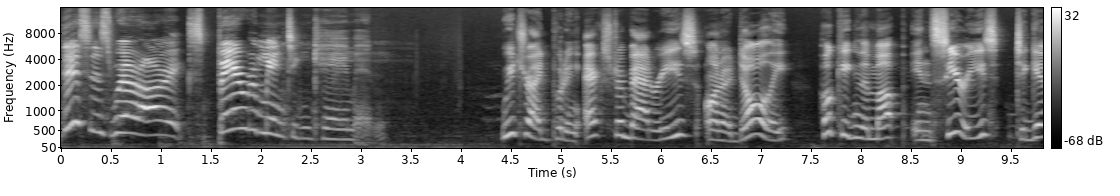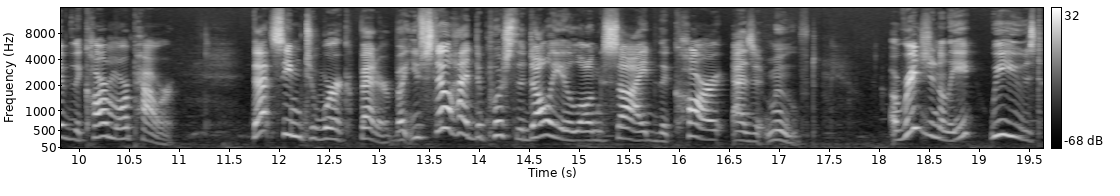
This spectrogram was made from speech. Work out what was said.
this is where our experimenting came in. We tried putting extra batteries on a dolly, hooking them up in series to give the car more power. That seemed to work better, but you still had to push the dolly alongside the car as it moved. Originally, we used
